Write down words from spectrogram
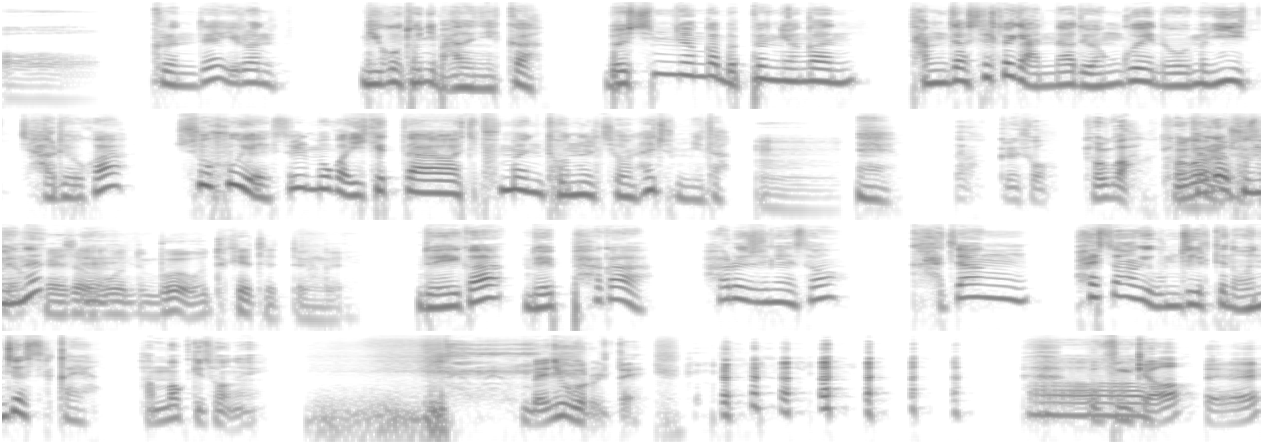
어. 그런데 이런 미국 돈이 많으니까 몇십 년간 몇백 년간 당장 실적이 안 나도 연구해 놓으면 이 자료가 추후에 쓸모가 있겠다 싶으면 돈을 지원해 줍니다. 음. 자, 그래서 결과 결과 결과를. 보면은 그래서 네. 뭐, 뭐 어떻게 됐던 거예요? 뇌가 뇌파가 하루 중에서 가장 활성하게 움직일 때는 언제였을까요? 밥 먹기 전에 메뉴 고를 때 어, 고품격 네.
